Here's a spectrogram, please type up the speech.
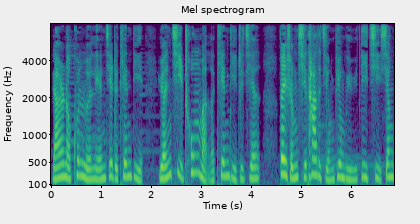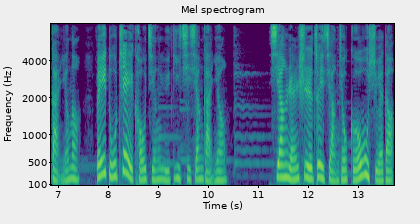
然而呢，昆仑连接着天地，元气充满了天地之间，为什么其他的井并不与地气相感应呢？唯独这口井与地气相感应。乡人是最讲究格物学的。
